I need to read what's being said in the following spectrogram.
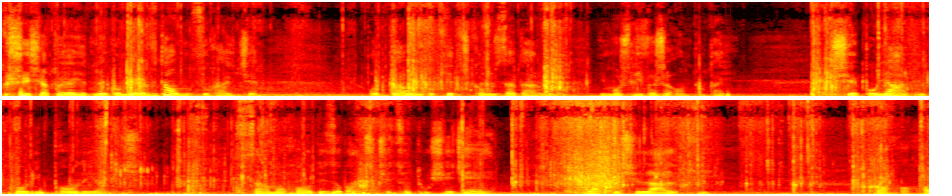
Krzysia to ja jednego miałem w domu, słuchajcie. Oddałem go kiedyś komuś za darmo i możliwe, że on tutaj się pojawił. Poni, pony jakieś samochody. Zobaczcie, co tu się dzieje. Jakieś lalki. Ho, ho, ho.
